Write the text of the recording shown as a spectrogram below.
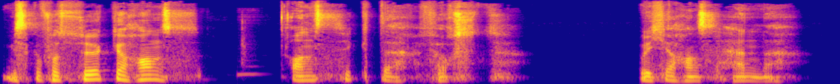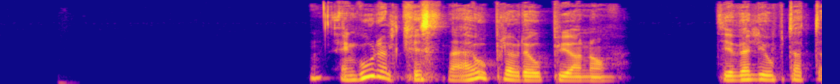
Vi skal forsøke hans ansikte først, og ikke hans hender. En god del kristne jeg opplever det opp igjennom, de er veldig opptatt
